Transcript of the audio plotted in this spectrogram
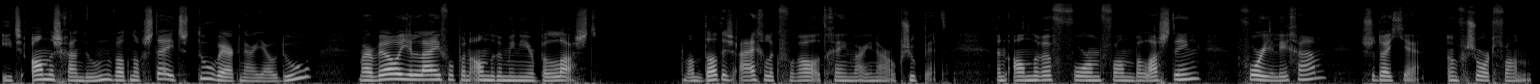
iets anders gaan doen wat nog steeds toewerkt naar jouw doel, maar wel je lijf op een andere manier belast. Want dat is eigenlijk vooral hetgeen waar je naar op zoek bent. Een andere vorm van belasting voor je lichaam, zodat je een soort van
